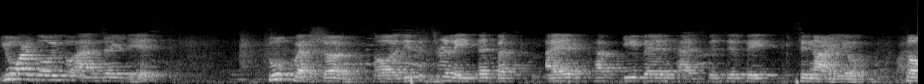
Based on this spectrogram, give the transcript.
you are going to answer this two questions. So this is related, but I have given a specific scenario. So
